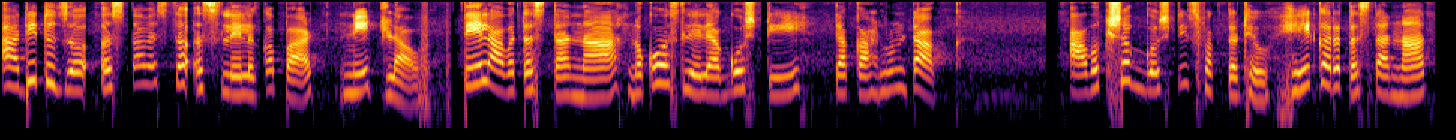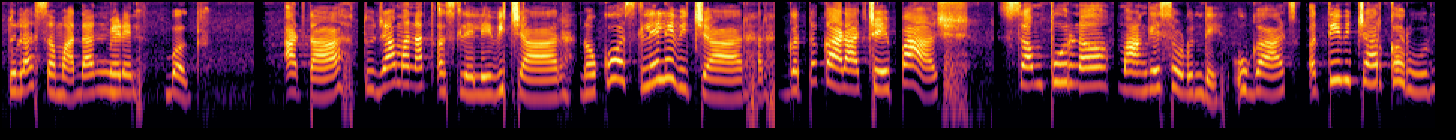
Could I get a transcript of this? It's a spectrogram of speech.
आधी तुझं अस्ताव्यस्त असलेलं कपाट नीट लाव. ते लावत असताना नको असलेल्या गोष्टी त्या काढून टाक. आवश्यक गोष्टीच फक्त ठेव. हे करत असताना तुला समाधान मिळेल. बघ. आता तुझ्या मनात असलेले विचार नको असलेले विचार गतकाळाचे पाश संपूर्ण मागे सोडून दे. उगाच अतिविचार करून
